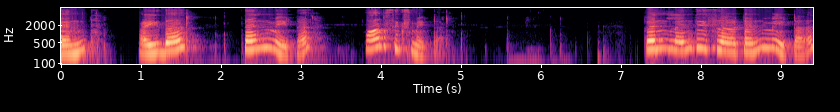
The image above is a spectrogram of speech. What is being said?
Length either 10 meter or 6 meter. When length is uh, 10 meter,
